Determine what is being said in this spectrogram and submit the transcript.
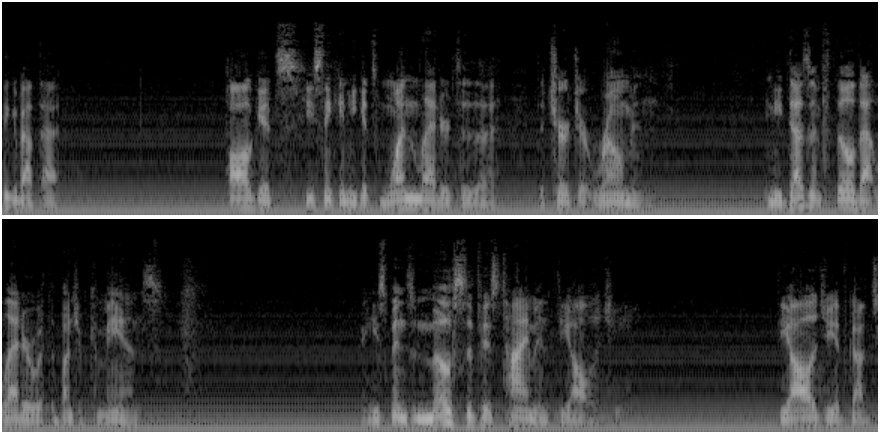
Think about that. Paul gets, he's thinking he gets one letter to the the church at Roman. And he doesn't fill that letter with a bunch of commands. He spends most of his time in theology theology of God's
